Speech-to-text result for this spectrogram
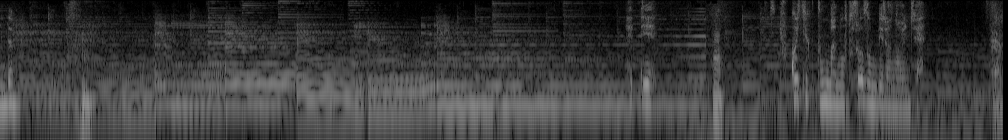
Sevindim. Hadi. Hadi çok acıktım ben oturalım bir an önce. Hem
